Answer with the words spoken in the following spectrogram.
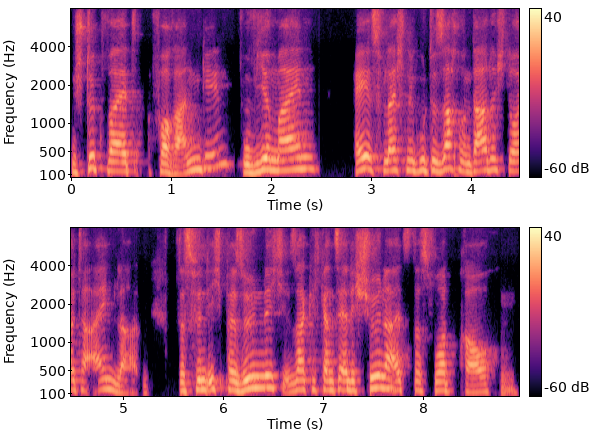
ein Stück weit vorangehen, wo wir meinen, hey, ist vielleicht eine gute Sache und dadurch Leute einladen. Das finde ich persönlich, sage ich ganz ehrlich, schöner als das Wort brauchen.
